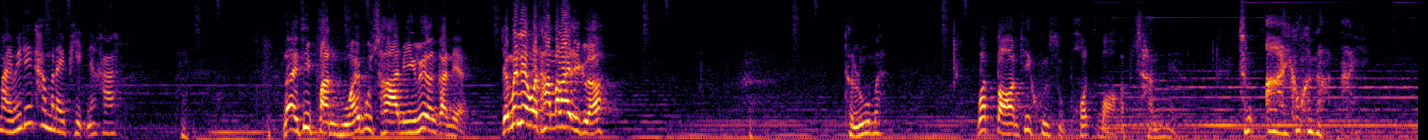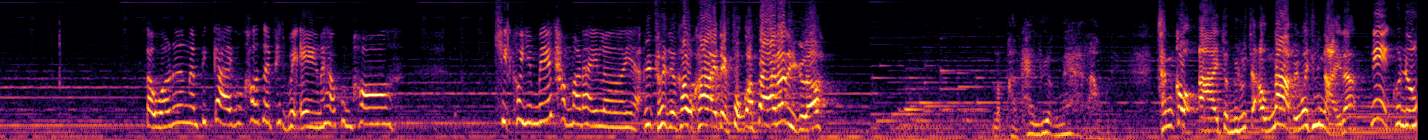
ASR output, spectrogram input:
หมายไม่ได้ทำอะไรผิดนะคะ แล้วไอ้ที่ปั่นหัวให้ผู้ชายมีเรื่องกันเนี่ย ยังไม่เรียกว่าทำอะไรอีกเหรอ เธอรู้ไหมว่าตอนที่คุณสุพจน์บอกกับฉันเนี่ย ฉันอายเขาขนาดไหน แต่ว่าเรื่องนั้นพี่กายเขาเข้าใจผิดไปเองนะคะ คุณพ่อ คิดเขายังไม่ได้ทำอะไรเลยอะ นี่เธอยังเข้าค่ายเด็กส่งกาแฟนั่นอีกเหรอ ลำพังแค่เรื่องแม่เราเนี่ยฉันก็อายจนไม่รู้จะเอาหน้าไปไว้ที่ไหนแล้ว นี่คุณนุ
